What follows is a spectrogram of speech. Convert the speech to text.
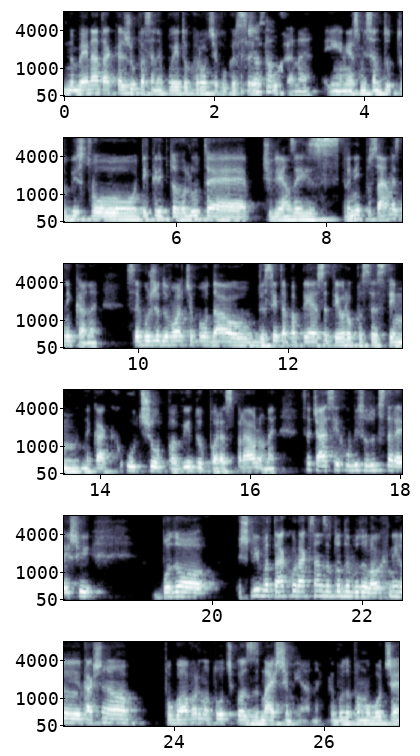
nobena taka župa se ne poje tako vroče, kot se je skuha. In jaz mislim tudi v bistvu te kriptovalute, če gledam zdaj iz strani posameznika. Ne, se bo že dovolj, če bo dal 10 ali pa 50 evrov, pa se s tem nekako učil, pa videl, pa razpravljal. Včasih v bistvu tudi starejši bodo šli v ta korak samo zato, da bodo lahko imeli kakšno pogovorno točko z mlajšimi, ki bodo pa mogoče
